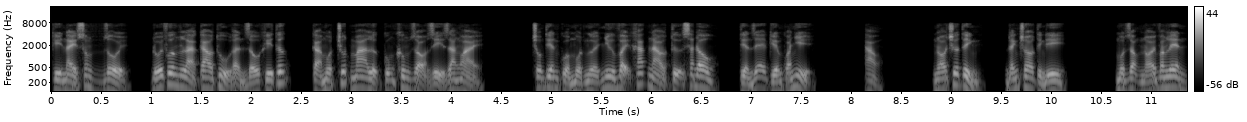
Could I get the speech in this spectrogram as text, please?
kỳ này xong rồi, đối phương là cao thủ ẩn giấu khí tức, cả một chút ma lực cũng không dò gì ra ngoài. Trộm tiền của một người như vậy khác nào tự sát đâu, tiền dễ kiếm quá nhỉ nó chưa tỉnh, đánh cho tỉnh đi. Một giọng nói vang lên.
